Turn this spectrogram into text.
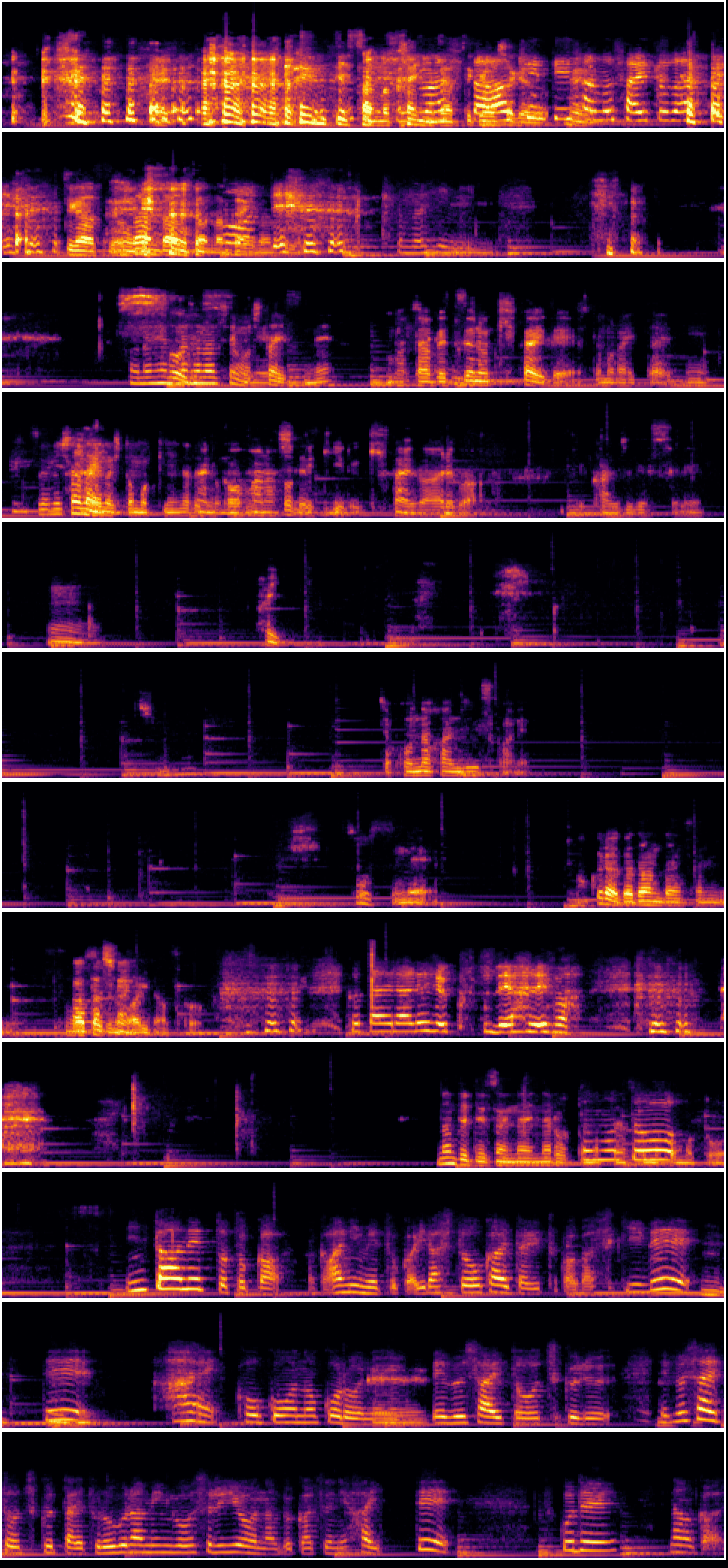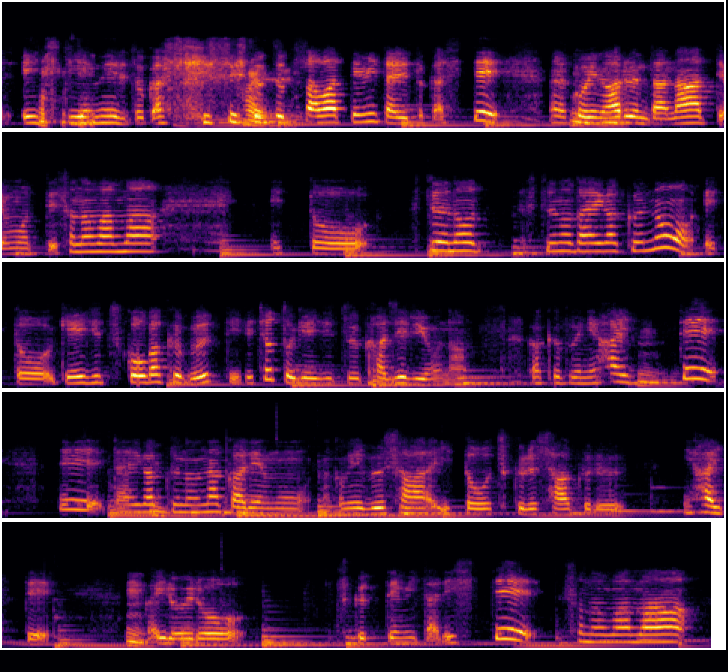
ケンティさんの回になってきましたけど。ケンティさんのサイトだって、違うんですよ。ダンダンさんのもうって回なんで。その日に。その辺の話もしたいですね。また別の機会でしてもらいたい。うん普通に社内の人も気になると何かお話できる機会があればって感じですね。うん。はい。こんな感じですかね。そうっすね。僕らがダンダンさんに質問するのもありなんですか？答えられることであれば。なんでデザイナーになろうと思ったんですか？もともと。インターネットとか、なんかアニメとかイラストを描いたりとかが好きで、うんで、はい、高校の頃にウェブサイトを作る、うんウェブサイトを作ったりプログラミングをするような部活に入って、そこでなんか HTML とか CSS をちょっと触ってみたりとかして、なんかこういうのあるんだなって思って、そのまま、えっと、普通の普通の大学の、えっと、芸術工学部って言ってちょっと芸術かじるような学部に入って、で大学の中でもなんかウェブサイトを作るサークルに入ってうんいろいろ作ってみたりしてそのまま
